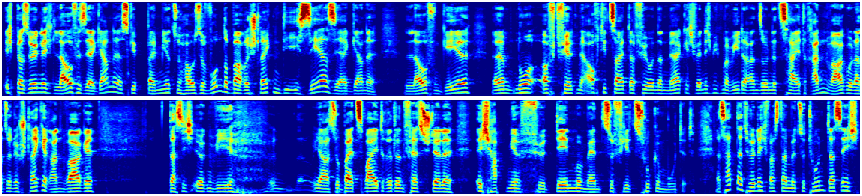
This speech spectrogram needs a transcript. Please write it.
Ich persönlich laufe sehr gerne. Es gibt bei mir zu Hause wunderbare Strecken, die ich sehr, sehr gerne laufen gehe. Ähm, nur oft fehlt mir auch die Zeit dafür und dann merke ich, wenn ich mich mal wieder an so eine Zeit ranwage oder an so eine Strecke ranwage, dass ich irgendwie ja so bei zwei Dritteln feststelle, ich habe mir für den Moment zu viel zugemutet. Das hat natürlich was damit zu tun, dass ich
